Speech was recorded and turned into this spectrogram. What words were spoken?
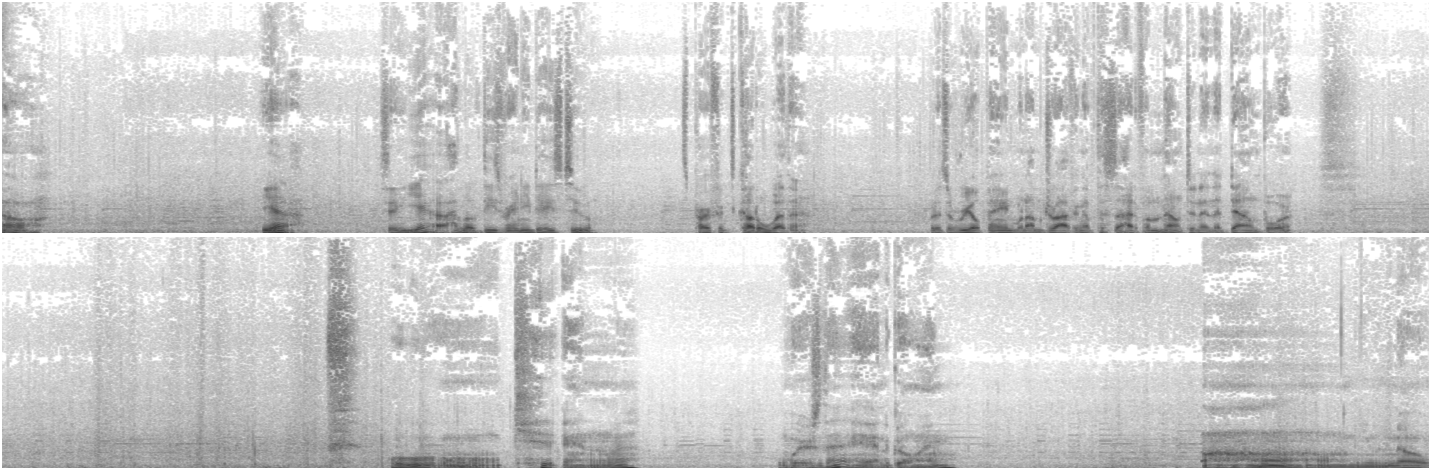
Oh. Yeah. See, yeah, I love these rainy days too. It's perfect cuddle weather. But it's a real pain when I'm driving up the side of a mountain in a downpour. Ooh, kitten. Where's that hand going? Oh, you know,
